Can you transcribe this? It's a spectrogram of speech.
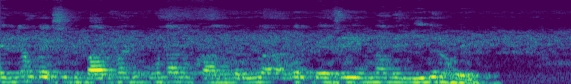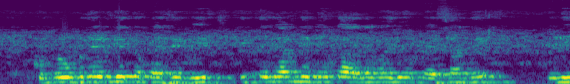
ਇਨਕਮ ਟੈਕਸ ਡਿਪਾਰਟਮੈਂਟ ਉਹਨਾਂ ਨੂੰ ਕਾਲ ਕਰੂਗਾ ਅਗਰ ਪੈਸੇ ਉਹਨਾਂ ਦੇ ਲੀਗਲ ਹੋਏ ਕੋ ਪ੍ਰੂਫ ਦੇਣਗੇ ਤਾਂ ਪੈਸੇ ਰੀਚ ਕੀਤੇ ਜਾਣਗੇ ਨਹੀਂ ਤਾਂ ਅਦਰਵਾਈਜ਼ ਉਹ ਪੈਸਾ ਤੇ ਜਿਹੜੀ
